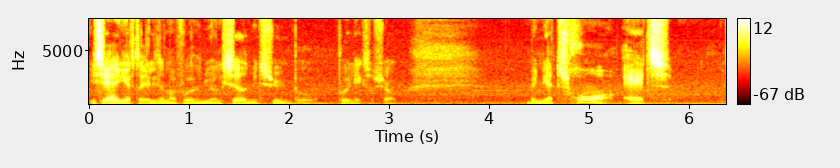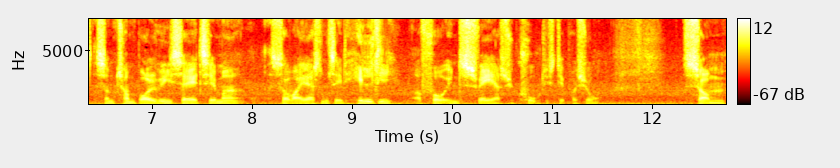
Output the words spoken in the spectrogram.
Især ikke efter, at jeg ligesom har fået nuanceret mit syn på, på elektrochok. Men jeg tror, at som Tom Bolvi sagde til mig, så var jeg sådan set heldig at få en svær psykotisk depression, som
